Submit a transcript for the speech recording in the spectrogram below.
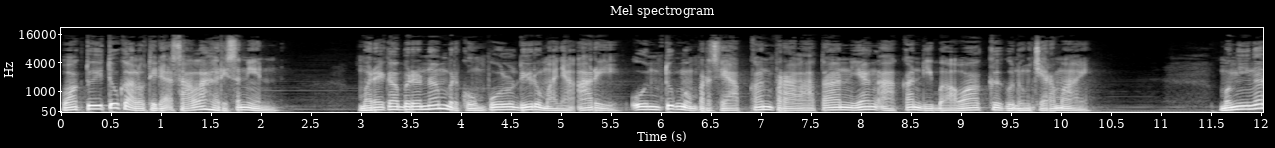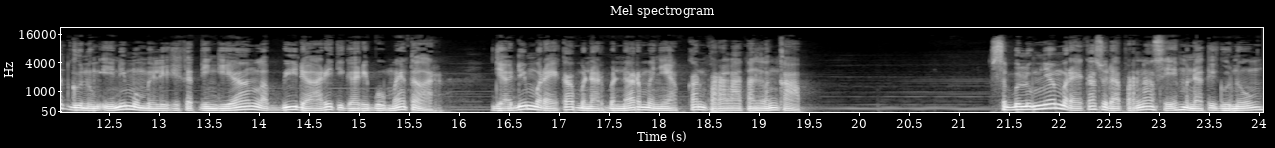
Waktu itu kalau tidak salah hari Senin, mereka berenam berkumpul di rumahnya Ari untuk mempersiapkan peralatan yang akan dibawa ke Gunung Ciremai. Mengingat gunung ini memiliki ketinggian lebih dari 3000 meter, jadi mereka benar-benar menyiapkan peralatan lengkap. Sebelumnya mereka sudah pernah sih mendaki gunung,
